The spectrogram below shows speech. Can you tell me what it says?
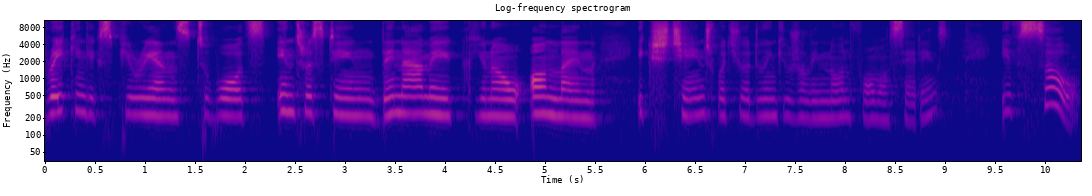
breaking experience towards interesting, dynamic, you know, online exchange, what you are doing usually in non-formal settings. If so,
